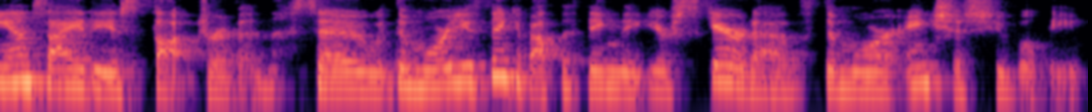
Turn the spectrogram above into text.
anxiety is thought driven. So, the more you think about the thing that you're scared of, the more anxious you will be.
